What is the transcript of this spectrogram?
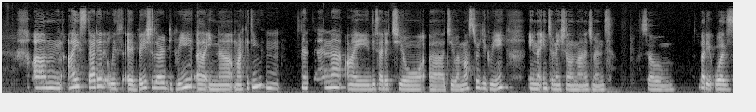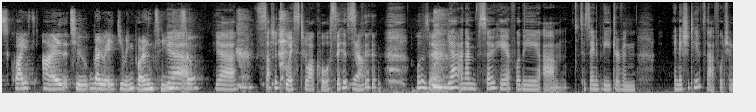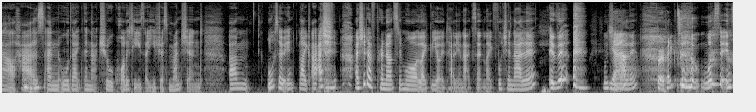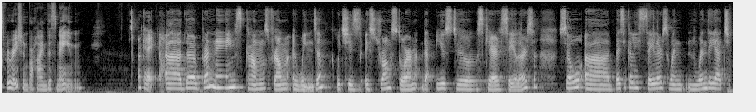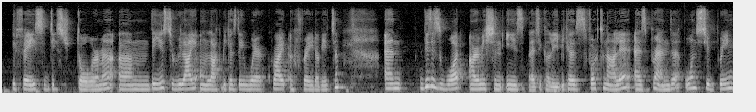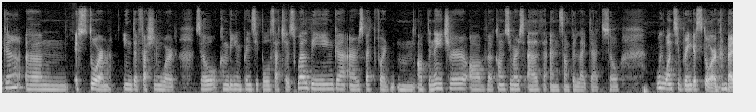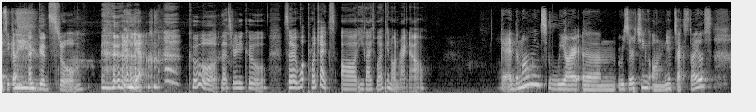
Um, I started with a bachelor degree uh, in uh, marketing, mm. and then I decided to uh, do a master degree in international management. So, but it was quite hard to graduate during quarantine. Yeah. So. Yeah. Such a twist to our courses. Yeah. awesome. Yeah. And I'm so here for the um, sustainably driven initiatives that Fortunale has mm-hmm. and all the, like the natural qualities that you just mentioned. Um, also in like I actually, I should have pronounced it more like your Italian accent, like Fortunale. Is it? Yeah, perfect. What's the inspiration behind this name? Okay, uh, the brand names comes from a wind, which is a strong storm that used to scare sailors. So uh, basically, sailors, when when they had to face this storm, um, they used to rely on luck because they were quite afraid of it. And this is what our mission is basically because Fortunale as brand wants to bring um, a storm in the fashion world. So convening principles such as well-being uh, and respect for um, of the nature of uh, consumers health and something like that. So we want to bring a storm basically. A good storm. Yeah. Cool. That's really cool. So what projects are you guys working on right now Okay, at the moment, we are um, researching on new textiles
